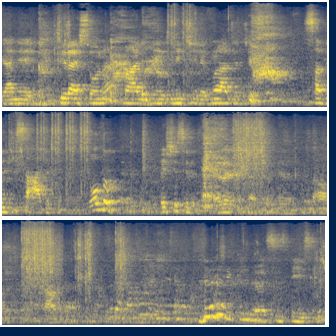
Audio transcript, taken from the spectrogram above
Yani bir ay sonra valideye dilekçeyle müracaat edecek. Sadece saadet. Oldu mu? Eşisiniz. Evet. Evet. Sağ olun. Teşekkür ederim. Evet siz iyisiniz.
